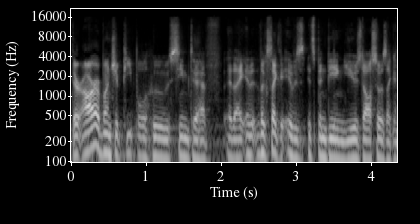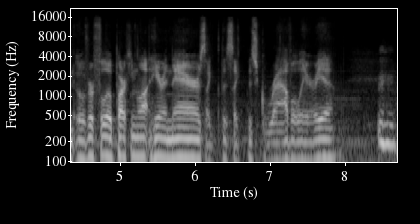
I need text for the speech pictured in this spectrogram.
There are a bunch of people who seem to have like it looks like it was it's been being used also as like an overflow parking lot here and there. It's like this like this gravel area. Mhm.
